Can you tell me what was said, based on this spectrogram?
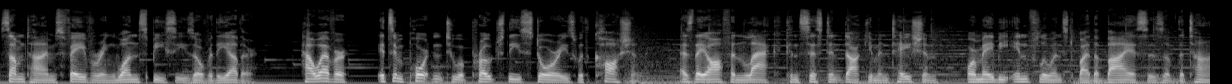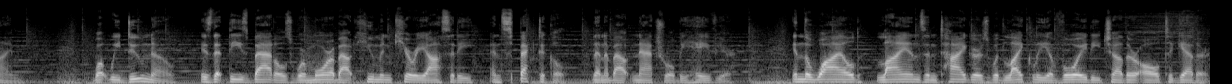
sometimes favoring one species over the other. However, it's important to approach these stories with caution, as they often lack consistent documentation or may be influenced by the biases of the time. What we do know is that these battles were more about human curiosity and spectacle than about natural behavior. In the wild, lions and tigers would likely avoid each other altogether,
